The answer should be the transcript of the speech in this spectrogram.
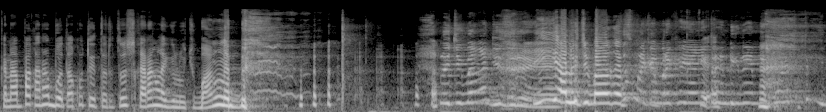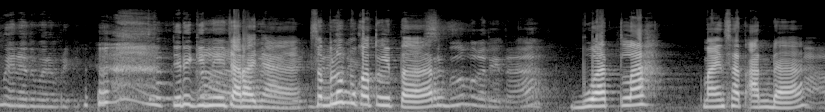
Kenapa? Karena buat aku Twitter itu sekarang lagi lucu banget. lucu banget justru ya? Iya lucu banget. Terus mereka-mereka yang trending-trending itu gimana tuh Mbak Jadi gini uh, caranya. Gimana? Sebelum buka Twitter. Sebelum buka Twitter. Buatlah mindset Anda. Uh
